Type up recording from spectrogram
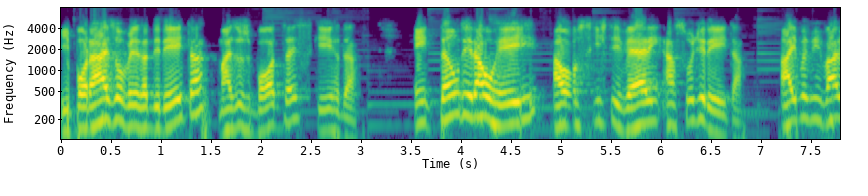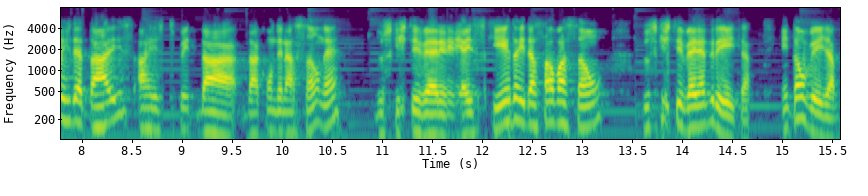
E porá as ovelhas à direita, mas os bodes à esquerda. Então dirá o rei aos que estiverem à sua direita. Aí vai vir vários detalhes a respeito da, da condenação, né? Dos que estiverem à esquerda e da salvação dos que estiverem à direita. Então veja,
